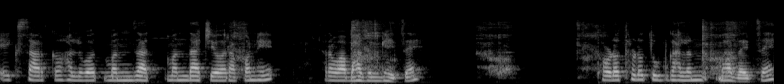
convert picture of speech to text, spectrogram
एकसारखं हलवत मंदा मंदाचेवर आपण हे रवा भाजून घ्यायचा आहे थोडं थोडं तूप घालून भाजायचं आहे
